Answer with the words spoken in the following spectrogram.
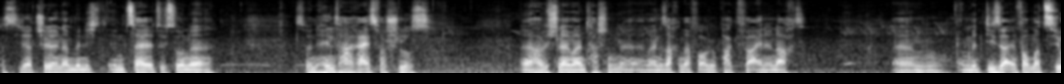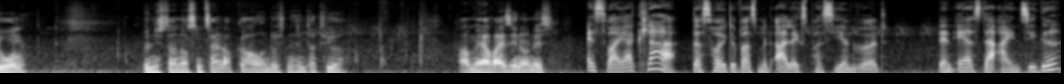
dass die da chillen. Dann bin ich im Zelt durch so, eine, so einen Hinterreißverschluss. Äh, habe ich schnell meine Taschen, äh, meine Sachen davor gepackt für eine Nacht. Ähm, und mit dieser Information bin ich dann aus dem Zelt abgehauen durch eine Hintertür. Aber mehr weiß ich noch nicht. Es war ja klar, dass heute was mit Alex passieren wird. Denn er ist der Einzige,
